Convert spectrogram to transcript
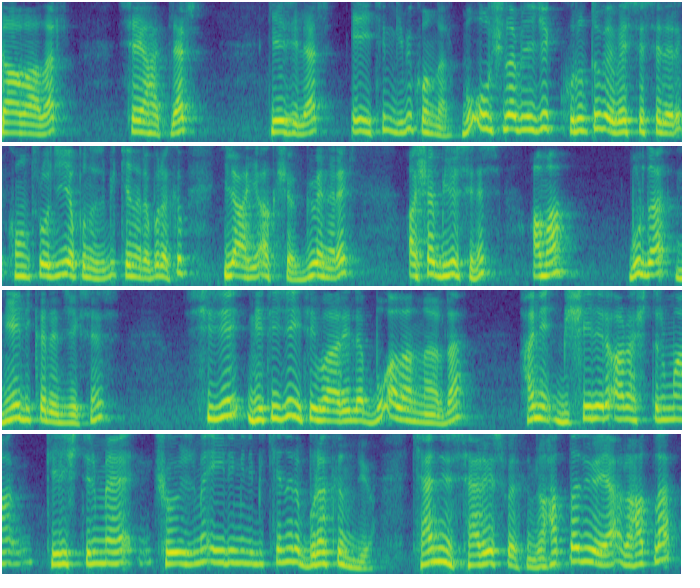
Davalar, seyahatler, geziler, eğitim gibi konular. Bu oluşulabilecek kuruntu ve vesveseleri kontrolcü yapınızı bir kenara bırakıp ilahi akışa güvenerek aşabilirsiniz. Ama burada neye dikkat edeceksiniz? Sizi netice itibariyle bu alanlarda hani bir şeyleri araştırma, geliştirme, çözme eğilimini bir kenara bırakın diyor. Kendini serbest bırakın. Rahatla diyor ya. Rahatla.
